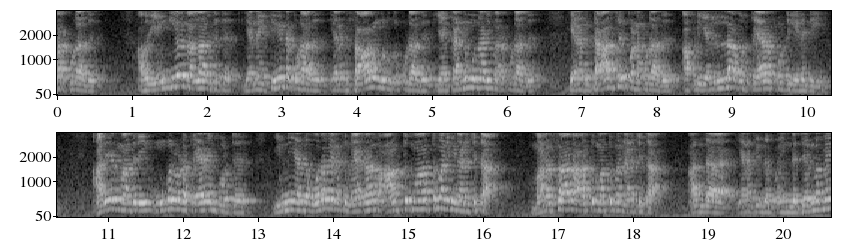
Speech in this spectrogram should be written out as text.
வரக்கூடாது. அவர் எங்கேயோ நல்லா இருக்கட்டு என்னை தீண்டக்கூடாது. எனக்கு சாபம் கொடுக்கக்கூடாது. என் கண்ணு முன்னாடி வரக்கூடாது. எனக்கு டார்ச்சர் பண்ணக்கூடாது. அப்படி எல்லாம் அவர் பேரை போட்டு எழுதி அதே மாதிரி உங்களோட பேரையும் போட்டு இன்னி அந்த உறவு எனக்கு வேண்டாம்னு ஆத்துமாத்துமா நீங்கள் நினச்சிட்டா? மனசார ஆத்துமாத்துமா நினச்சிட்டா? அந்த எனக்கு இந்த இந்த ஜென்மமே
